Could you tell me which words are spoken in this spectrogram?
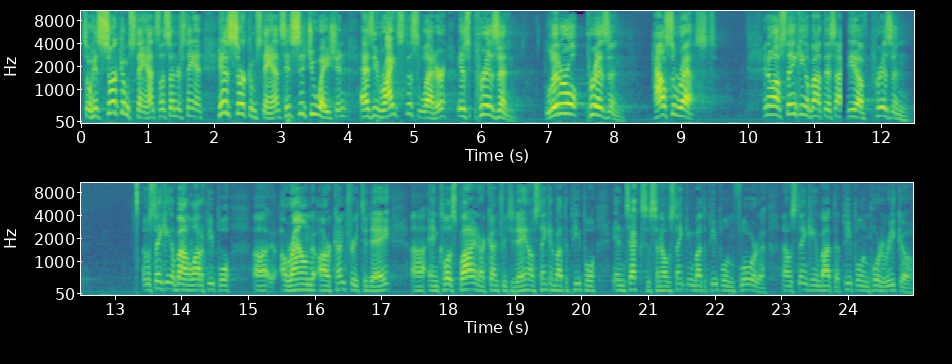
So, his circumstance, let's understand, his circumstance, his situation as he writes this letter is prison, literal prison, house arrest. You know, I was thinking about this idea of prison. I was thinking about a lot of people uh, around our country today uh, and close by in our country today. And I was thinking about the people in Texas, and I was thinking about the people in Florida, and I was thinking about the people in Puerto Rico.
